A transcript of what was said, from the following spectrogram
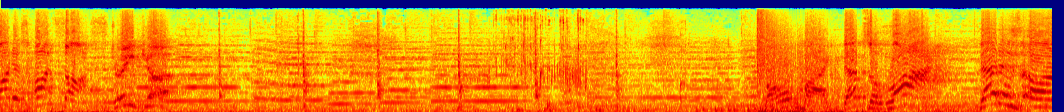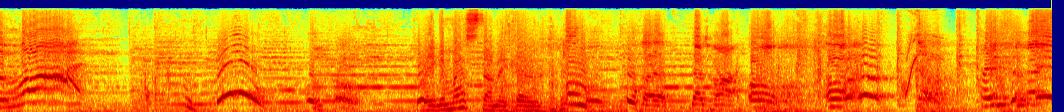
hottest hot sauce. Drink up! My, that's a lot. That is a lot. Making my stomach hurt. Oh, oh god, that, that's hot. Oh, oh, it's the middle!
